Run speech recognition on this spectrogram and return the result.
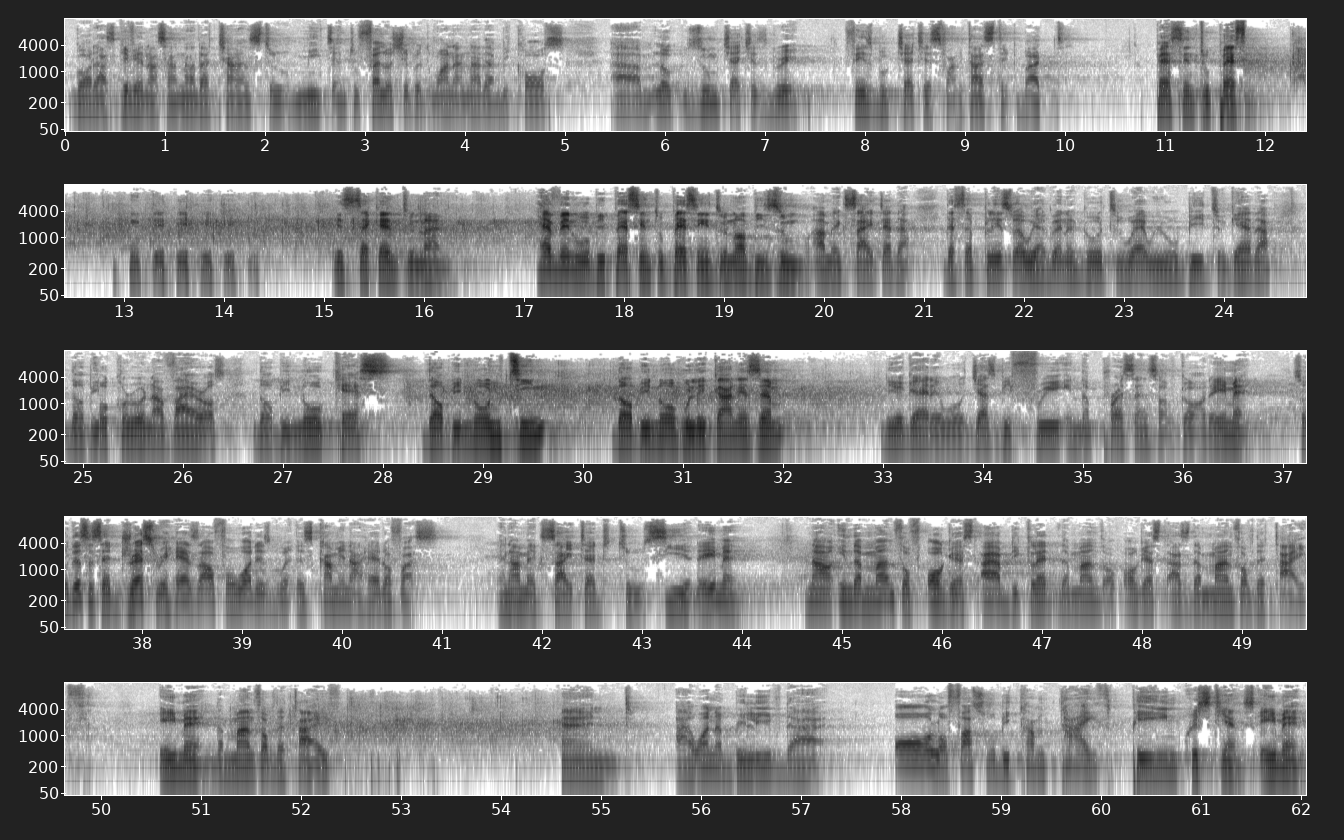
God has given us another chance to meet and to fellowship with one another because, um, look, Zoom church is great, Facebook church is fantastic, but person to person is second to none. Heaven will be person to person, it will not be Zoom. I'm excited that there's a place where we are going to go to where we will be together. There'll be no coronavirus, there'll be no curse, there'll be no routine, there'll be no hooliganism. Do you get it? We'll just be free in the presence of God. Amen. So, this is a dress rehearsal for what is, going, is coming ahead of us. And I'm excited to see it. Amen. Now, in the month of August, I have declared the month of August as the month of the tithe. Amen. The month of the tithe. And I want to believe that all of us will become tithe paying Christians. Amen.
